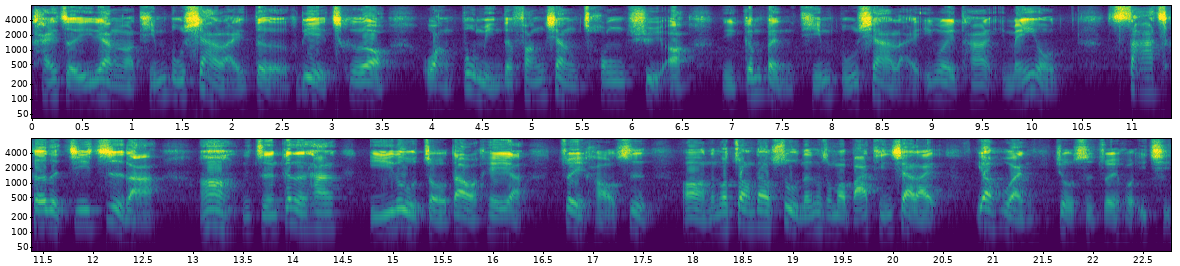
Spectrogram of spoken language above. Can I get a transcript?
开着一辆啊停不下来的列车哦，往不明的方向冲去啊！你根本停不下来，因为它没有刹车的机制啦啊！你只能跟着它一路走到黑啊！最好是。哦，能够撞到树，能够什么把它停下来，要不然就是最后一起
